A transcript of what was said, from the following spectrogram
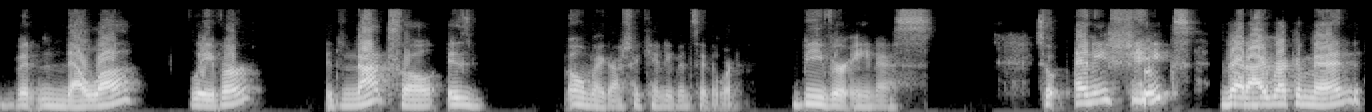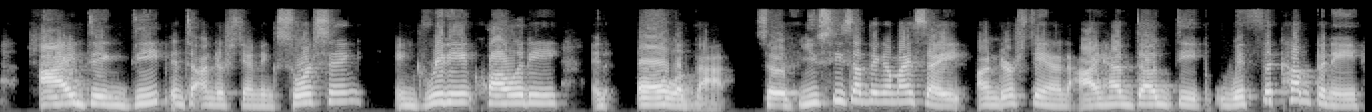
vanilla flavor is natural is, oh my gosh, I can't even say the word beaver anus. So, any shakes that I recommend, I dig deep into understanding sourcing, ingredient quality, and all of that. So, if you see something on my site, understand I have dug deep with the company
